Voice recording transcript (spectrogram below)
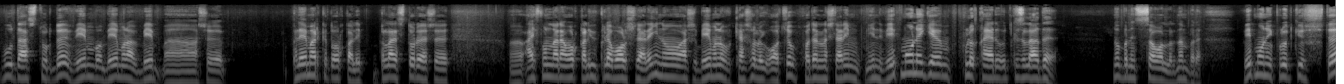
Bu dasturda bemalol e, shu play market orqali play store shu e, iphonelar orqali yuklab olishlaring no shu bemalol kashalog ochib foydalanishlaring mumkin endi veb moneyga puli qayerdan o'tkaziladi? No birinchi savollardan biri. Veb money pul o'tkazishda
